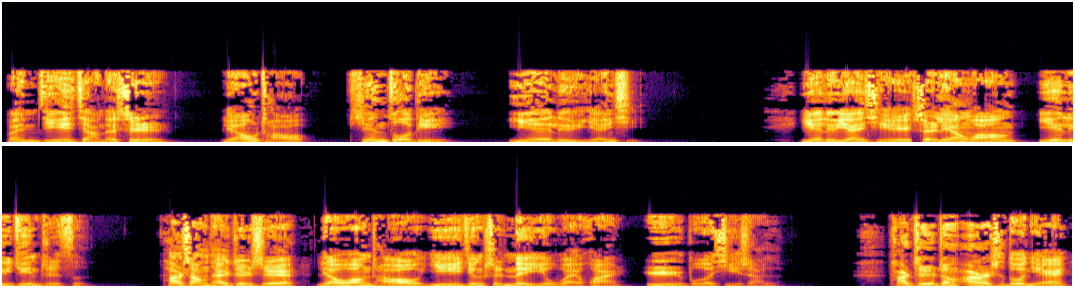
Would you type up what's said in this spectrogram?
本集讲的是辽朝天祚帝耶律延禧。耶律延禧是梁王耶律俊之子。他上台之时，辽王朝已经是内忧外患，日薄西山了。他执政二十多年，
